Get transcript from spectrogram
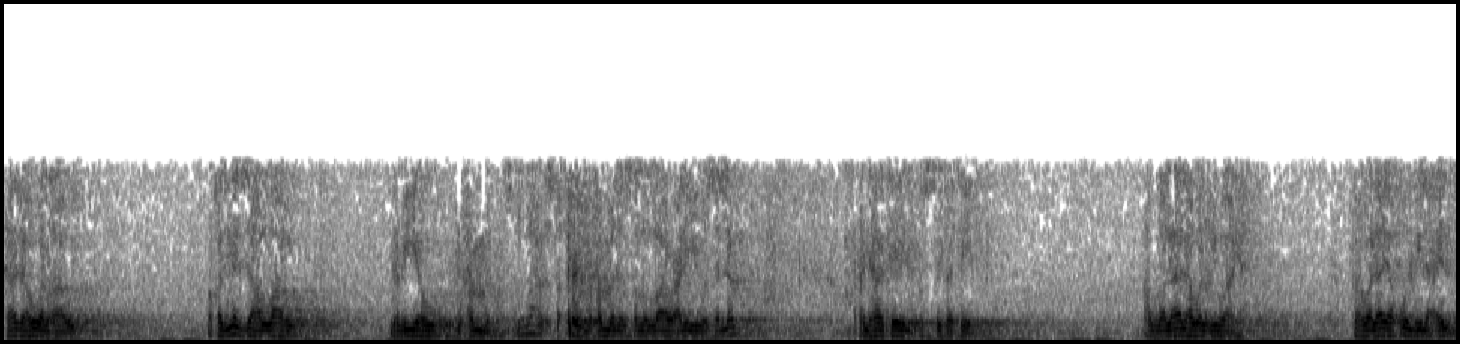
هذا هو الغاوي. وقد نزه الله نبيه محمد صلى الله محمدا صلى الله عليه وسلم عن هاتين الصفتين الضلالة والغواية فهو لا يقول بلا علم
